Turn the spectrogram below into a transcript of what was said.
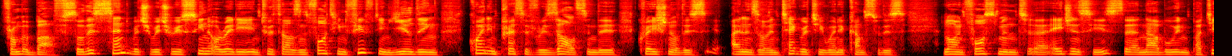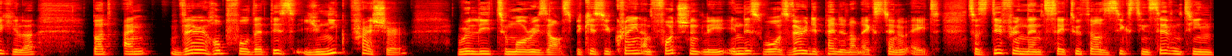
from above. So this sandwich, which we've seen already in 2014-15, yielding quite impressive results in the creation of these islands of integrity when it comes to this law enforcement uh, agencies, uh, NABU in particular. But I'm very hopeful that this unique pressure will lead to more results because Ukraine, unfortunately, in this war is very dependent on external aid. So it's different than, say, 2016 17,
